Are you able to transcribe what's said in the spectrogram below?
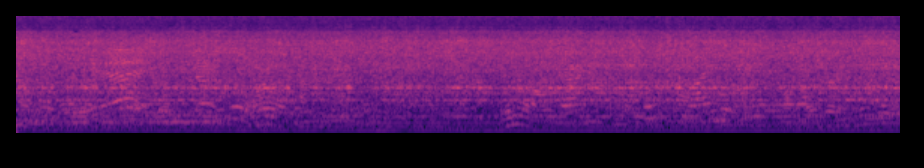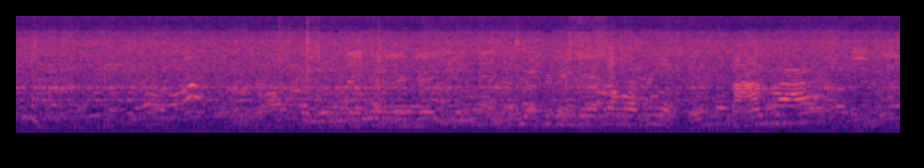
Gõ Để không bỏ lỡ những video hấp dẫn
